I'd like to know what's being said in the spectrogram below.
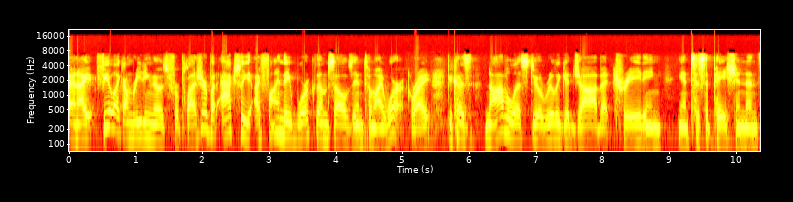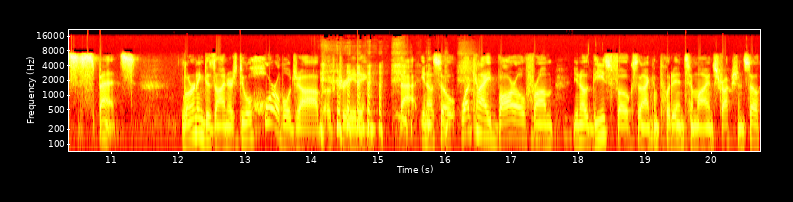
And I feel like I'm reading those for pleasure, but actually, I find they work themselves into my work, right? Because novelists do a really good job at creating anticipation and suspense learning designers do a horrible job of creating that you know so what can i borrow from you know these folks that i can put into my instruction so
